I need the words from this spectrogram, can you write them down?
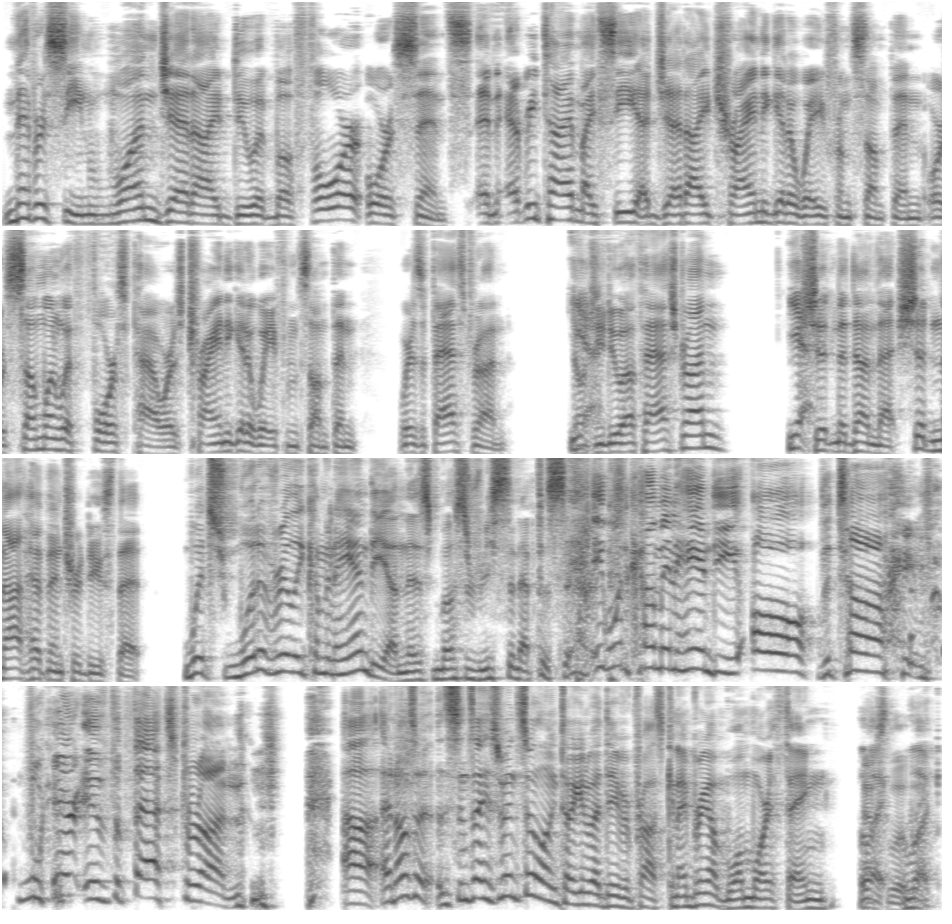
Never seen one Jedi do it before or since. And every time I see a Jedi trying to get away from something, or someone with force powers trying to get away from something, where's a fast run? Don't yeah. you do a fast run? Yeah. Shouldn't have done that. Should not have introduced that. Which would have really come in handy on this most recent episode. It would come in handy all the time. Where is the fast run? Uh, and also, since I spent so long talking about David Prowse, can I bring up one more thing? Absolutely. look,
